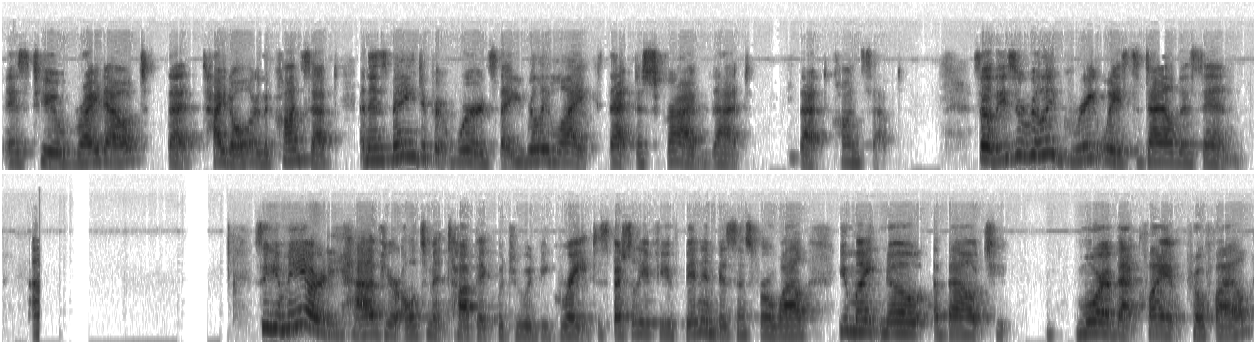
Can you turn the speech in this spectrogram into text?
is to write out that title or the concept and then as many different words that you really like that describe that that concept so these are really great ways to dial this in. Um, so you may already have your ultimate topic which would be great especially if you've been in business for a while. You might know about more of that client profile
